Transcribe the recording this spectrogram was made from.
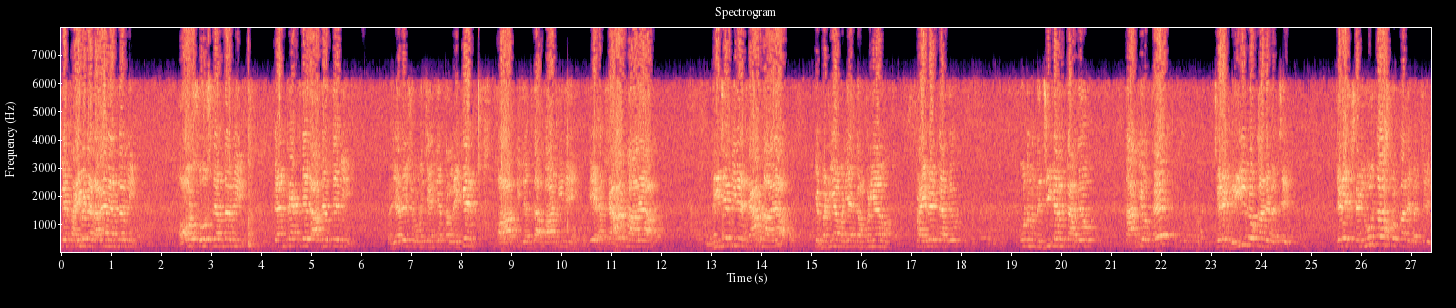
ਕਿ ਪ੍ਰਾਈਵੇਟ ਅਦਾਰਿਆਂ ਦੇ ਅੰਦਰ ਵੀ ਆਊਟਸੋਰਸ ਦੇ ਅੰਦਰ ਵੀ ਕੰਟਰੈਕਟ ਦੇ ਆਧਾਰ ਦੇ ਉੱਤੇ ਵੀ ਰਿਜ਼ਰਵੇਸ਼ਨ ਹੋਣੀ ਚਾਹੀਦੀ ਹੈ ਪਰ ਲੇਕਿਨ ਭਾਰਤੀ ਜਨਤਾ ਪਾਰਟੀ ਨੇ ਇਹ ਹਥਿਆਰ ਬਣਾ ਲਿਆ। ਬੀਜੇਪੀ ਨੇ ਹਥਿਆਰ ਬਣਾ ਲਿਆ ਕਿ ਵੱਡੀਆਂ ਵੱਡੀਆਂ ਕੰਪਨੀਆਂ ਨੂੰ ਪ੍ਰਾਈਵੇਟ ਕਰ ਦਿਓ, ਉਹਨਾਂ ਨੂੰ ਨਿੱਜੀਕਰਨ ਕਰ ਦਿਓ, ਤਾਂ ਕਿ ਉੱਥੇ ਜਿਹੜੇ ਗਰੀਬ ਲੋਕਾਂ ਦੇ ਬੱਚੇ, ਜਿਹੜੇ ਸ਼ਡਿਊਲ ਕਾਸਟ ਲੋਕਾਂ ਦੇ ਬੱਚੇ,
